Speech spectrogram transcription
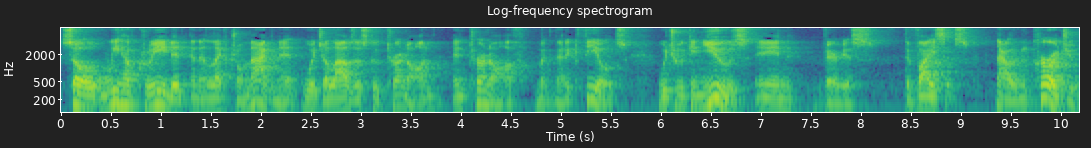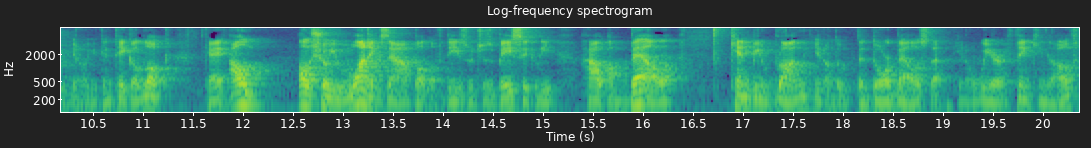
So we have created an electromagnet which allows us to turn on and turn off magnetic fields, which we can use in various devices. Now, I would encourage you, you know, you can take a look. Okay, I'll I'll show you one example of these, which is basically how a bell can be rung, you know, the, the doorbells that, you know, we are thinking of,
